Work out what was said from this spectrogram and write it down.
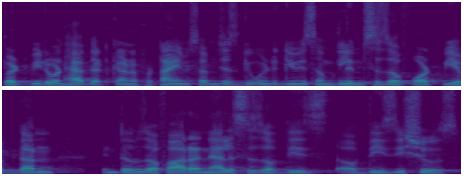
but we don't have that kind of a time. So I'm just going to give you some glimpses of what we have done in terms of our analysis of these, of these issues.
